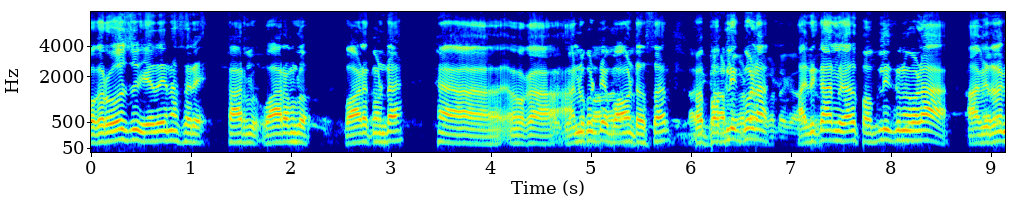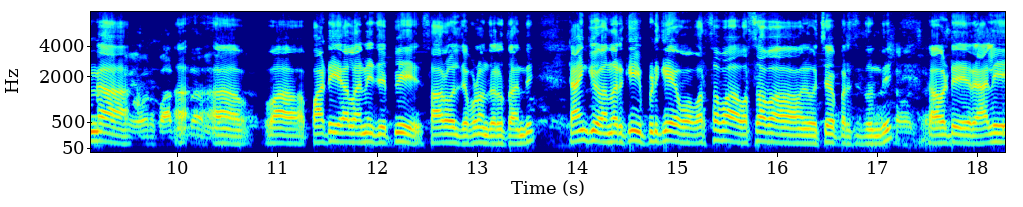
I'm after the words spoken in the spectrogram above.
ఒకరోజు ఏదైనా సరే కార్లు వారంలో వాడకుండా ఒక అనుకుంటే బాగుంటుంది సార్. పబ్లిక్ కూడా అధికారులు కాదు పబ్లిక్ను కూడా ఆ విధంగా పాటియాలని చెప్పి సార్ వాళ్ళు చెప్పడం జరుగుతుంది. థ్యాంక్ యూ అందరికీ. ఇప్పటికే వర్ష వర్ష వచ్చే పరిస్థితి ఉంది. కాబట్టి ర్యాలీ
